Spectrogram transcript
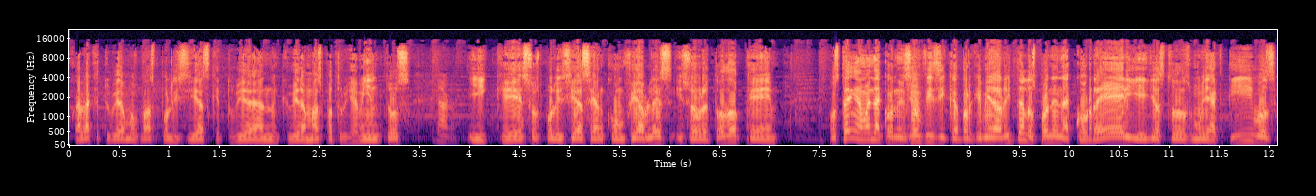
ojalá que tuviéramos más policías, que tuvieran, que hubiera más patrullamientos y que esos policías sean confiables y sobre todo que pues tengan buena condición física, porque mira, ahorita los ponen a correr y ellos todos muy activos.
